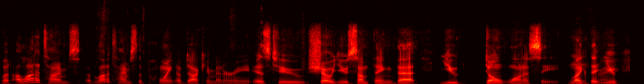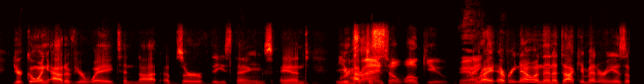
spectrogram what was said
But a lot of times, a lot of times, the point of documentary is to show you something that you don't want to see, Mm, like that you you're going out of your way to not observe these things, and you We're have trying to, s- to woke you. Yeah. Right. right. Every now and then, a documentary is a,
